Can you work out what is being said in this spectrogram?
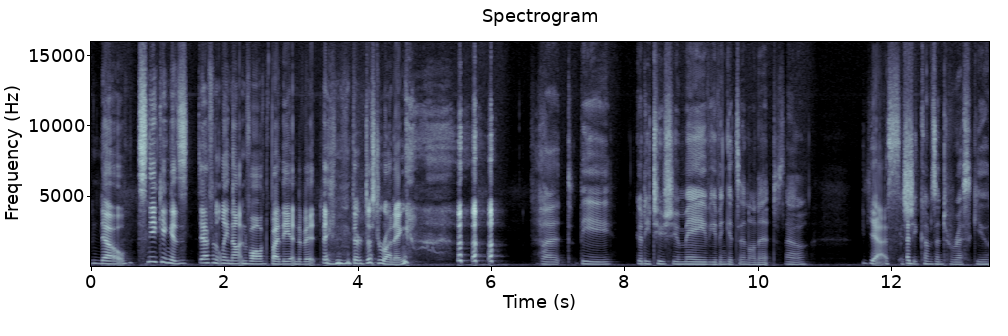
no sneaking is definitely not involved by the end of it. They, they're just running. but the goody two shoe Meabh even gets in on it, so yes. she comes in to rescue.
